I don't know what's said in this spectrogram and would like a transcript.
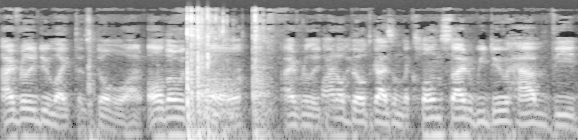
I really do like this build a lot. Although it's small, I really do. Final like build, guys, on the clone side, we do have the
